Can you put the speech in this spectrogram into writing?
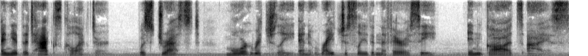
And yet, the tax collector was dressed more richly and righteously than the Pharisee in God's eyes,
